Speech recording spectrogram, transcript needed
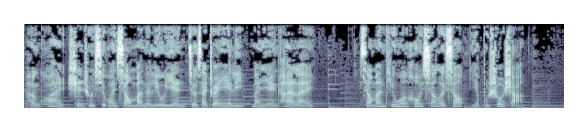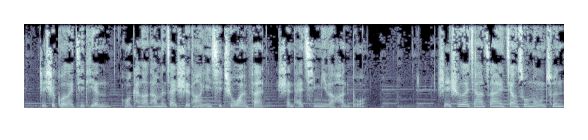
很快，沈叔喜欢小曼的流言就在专业里蔓延开来。小曼听闻后笑了笑，也不说啥。只是过了几天，我看到他们在食堂一起吃晚饭，神态亲密了很多。沈叔的家在江苏农村，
